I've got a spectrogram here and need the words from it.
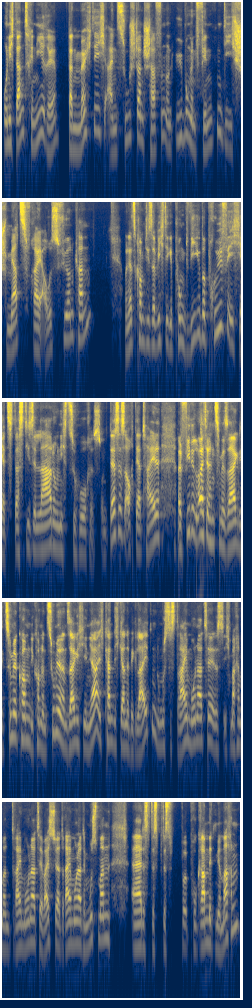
und ich dann trainiere, dann möchte ich einen Zustand schaffen und Übungen finden, die ich schmerzfrei ausführen kann. Und jetzt kommt dieser wichtige Punkt, wie überprüfe ich jetzt, dass diese Ladung nicht zu hoch ist? Und das ist auch der Teil, weil viele Leute dann zu mir sagen, die zu mir kommen, die kommen dann zu mir, dann sage ich ihnen, ja, ich kann dich gerne begleiten, du musst es drei Monate, das, ich mache immer drei Monate, weißt du ja, drei Monate muss man äh, das, das, das Programm mit mir machen.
